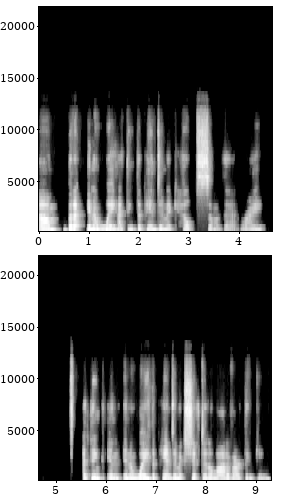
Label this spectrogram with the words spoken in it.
Um, but in a way, I think the pandemic helped some of that, right? I think in in a way, the pandemic shifted a lot of our thinking.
